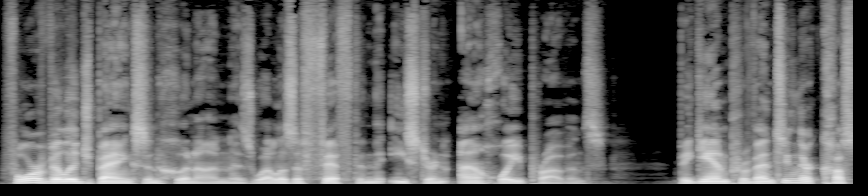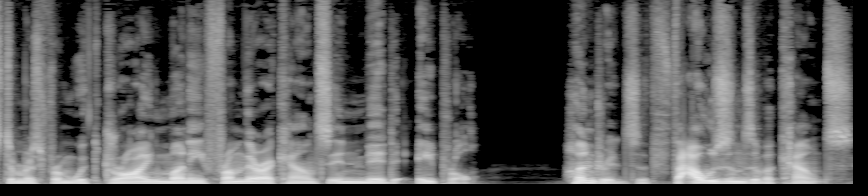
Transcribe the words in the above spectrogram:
Four village banks in Henan, as well as a fifth in the eastern Anhui province, began preventing their customers from withdrawing money from their accounts in mid April. Hundreds of thousands of accounts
